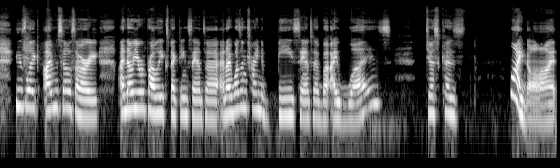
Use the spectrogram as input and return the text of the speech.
He's like, I'm so sorry. I know you were probably expecting Santa, and I wasn't trying to be Santa, but I was. Just because, why not?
